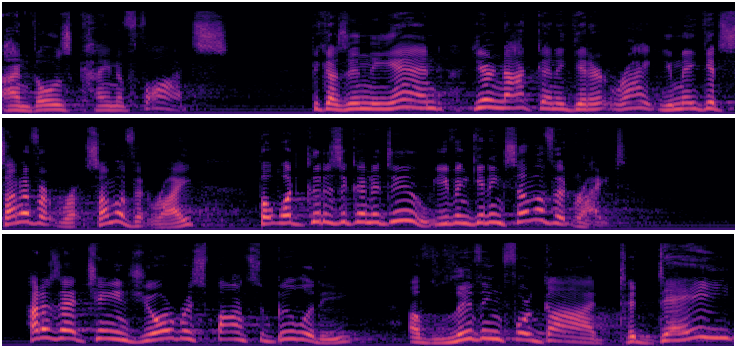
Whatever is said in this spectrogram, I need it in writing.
on those kind of thoughts because in the end, you're not going to get it right. You may get some of it, some of it right, but what good is it going to do, even getting some of it right? How does that change your responsibility of living for God today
